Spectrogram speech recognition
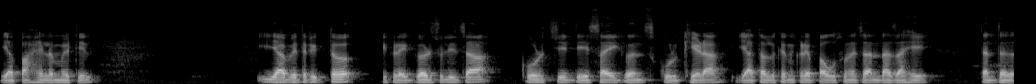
या पाहायला मिळतील. या व्यतिरिक्त इकडे गडचुलीचा कोरची देसाईगंज कुरखेडा या तालुक्यांकडे पाऊस होण्याचा अंदाज आहे. त्यानंतर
